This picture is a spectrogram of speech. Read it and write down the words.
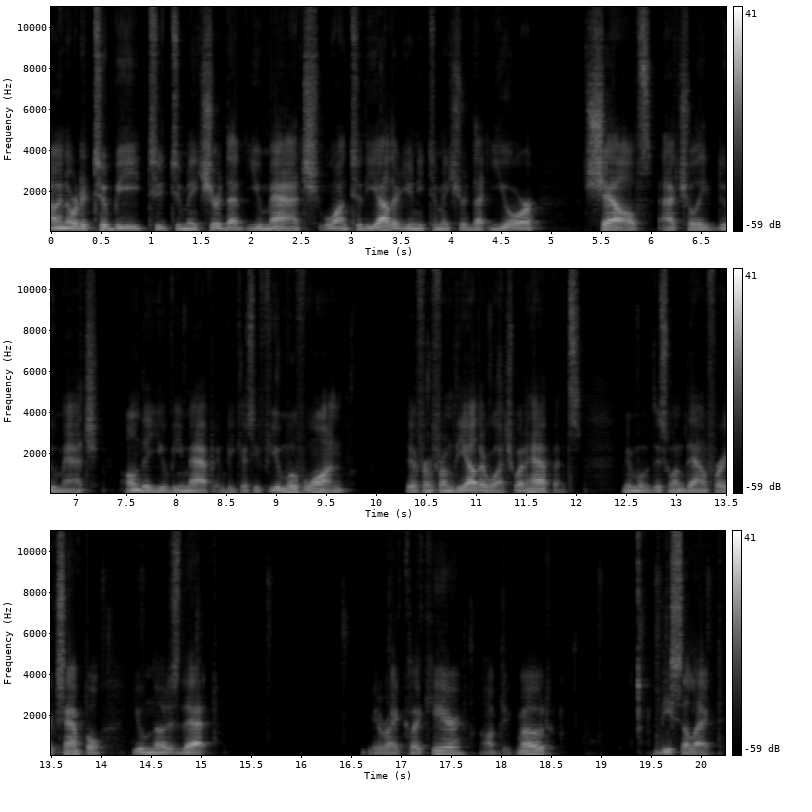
Now, in order to be to, to make sure that you match one to the other, you need to make sure that your shells actually do match on the UV mapping. Because if you move one different from the other, watch what happens. Let me move this one down, for example. You'll notice that you right click here, object mode, deselect,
